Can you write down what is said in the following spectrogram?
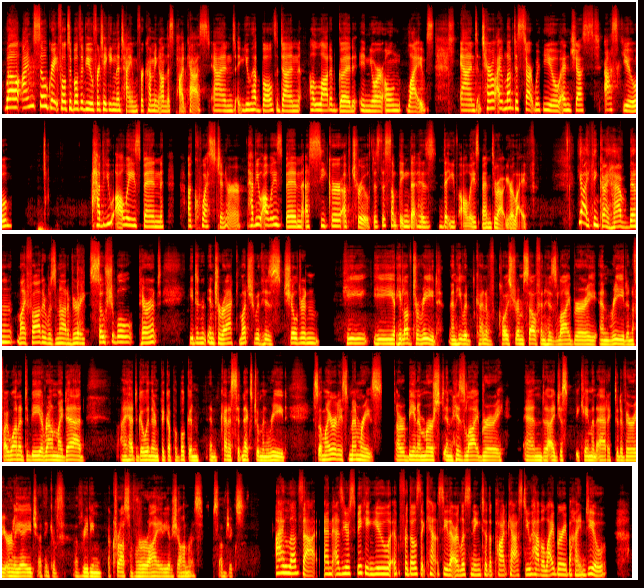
Well, I'm so grateful to both of you for taking the time for coming on this podcast. And you have both done a lot of good in your own lives. And Terryl, I'd love to start with you and just ask you Have you always been a questioner? Have you always been a seeker of truth? Is this something that has that you've always been throughout your life? Yeah, I think I have been. My father was not a very sociable parent. He didn't interact much with his children. He he he loved to read and he would kind of cloister himself in his library and read. And if I wanted to be around my dad, I had to go in there and pick up a book and, and kind of sit next to him and read. So my earliest memories are being immersed in his library and I just became an addict at a very early age. I think of of reading across a variety of genres, subjects. I love that. And as you're speaking, you, for those that can't see that are listening to the podcast, you have a library behind you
